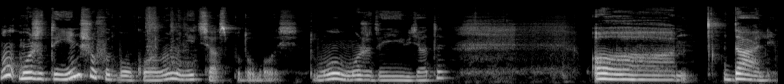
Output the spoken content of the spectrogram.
Ну, можете іншу футболку, але мені ця сподобалась. Тому можете її взяти. А, далі.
